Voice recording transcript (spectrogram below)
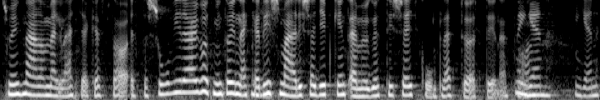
és mondjuk nálam meglátják ezt a, ezt a sóvirágot, mint hogy neked is már is egyébként emögött is egy komplett történet van. Igen. Igen.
